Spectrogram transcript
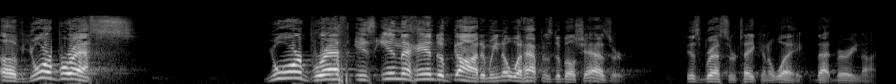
of your breaths. Your breath is in the hand of God. And we know what happens to Belshazzar. His breaths are taken away that very night.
